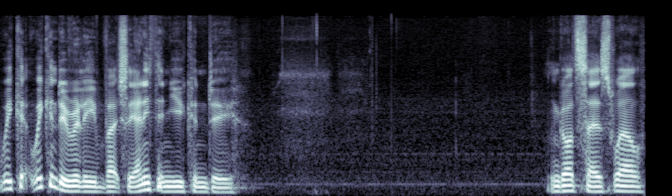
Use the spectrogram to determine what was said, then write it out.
we can, we can do really virtually anything you can do. And God says, Well,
